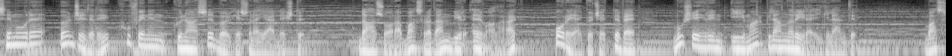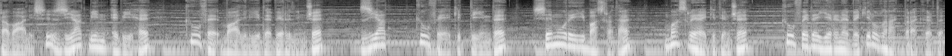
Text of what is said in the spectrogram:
Semure önceleri Kufe'nin Günase bölgesine yerleşti. Daha sonra Basra'dan bir ev alarak oraya göç etti ve bu şehrin imar planlarıyla ilgilendi. Basra valisi Ziyad bin Ebihe, Kufe valiliği de verilince, Ziyad Kufe'ye gittiğinde Semure'yi Basra'da, Basra'ya gidince Kufe'de yerine vekil olarak bırakırdı.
